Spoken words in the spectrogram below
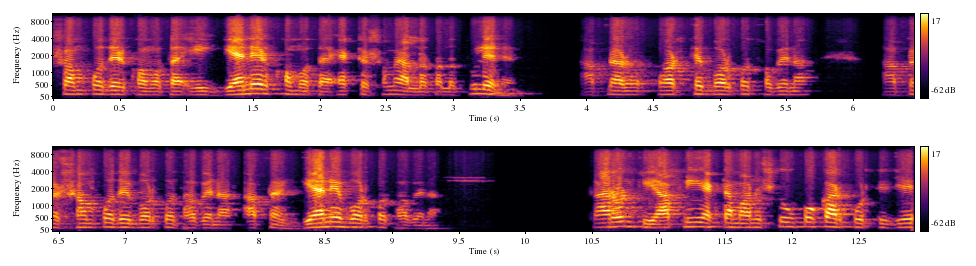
সম্পদের ক্ষমতা, এই জ্ঞানের ক্ষমতা একটা সময় আল্লাহ তালা তুলে নেন। আপনার অর্থে বরকত হবে না, আপনার সম্পদে বরকত হবে না, আপনার জ্ঞানে বরকত হবে না। কারণ কি? আপনি একটা মানুষকে উপকার করতে যে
